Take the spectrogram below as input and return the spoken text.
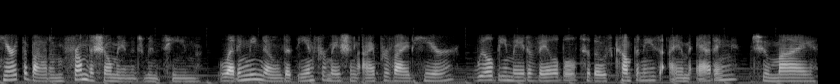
here at the bottom from the show management team letting me know that the information I provide here will be made available to those companies I am adding to my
